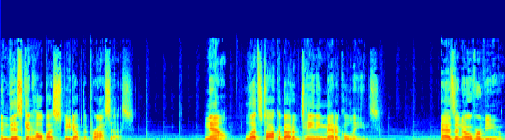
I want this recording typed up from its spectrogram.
And this can help us speed up the process. Now, let's talk about obtaining medical liens. As an overview,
